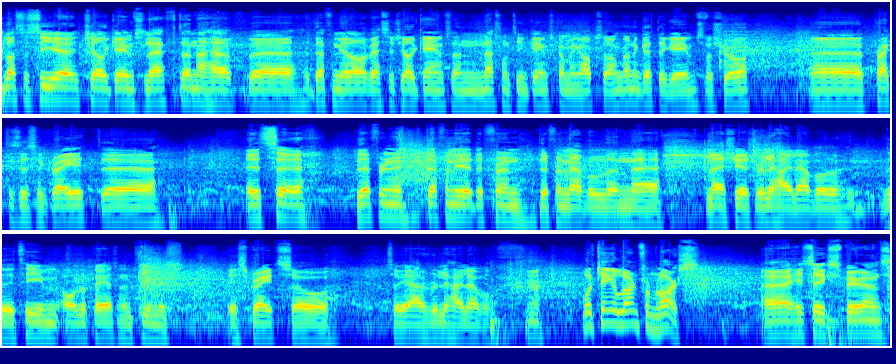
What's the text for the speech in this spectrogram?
lots of CHL games left, and I have uh, definitely a lot of SHL games and national team games coming up. So I'm going to get the games for sure. Uh, practices are great. Uh, it's uh, definitely definitely a different different level than uh, last year. It's really high level. The team, all the players on the team is is great. So so yeah, really high level. Yeah. What can you learn from Lars? Uh, his experience,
